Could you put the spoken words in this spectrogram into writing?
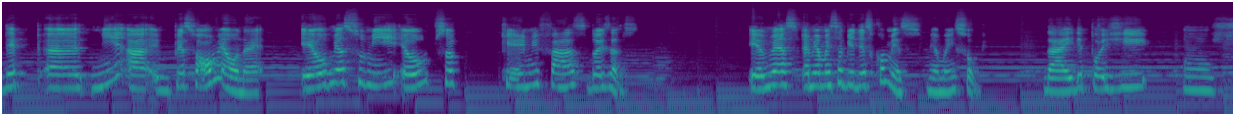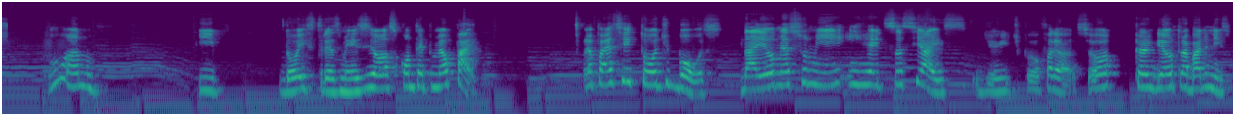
de, uh, uh, pessoal meu, né? Eu me assumi, eu sou quem me faz dois anos. Eu, a minha mãe sabia desde o começo, minha mãe soube. Daí, depois de uns um ano e dois, três meses, eu contei pro meu pai. Meu pai aceitou de boas. Daí eu me assumi em redes sociais. Tipo, eu falei, ó, sou Kangirl, eu trabalho nisso.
